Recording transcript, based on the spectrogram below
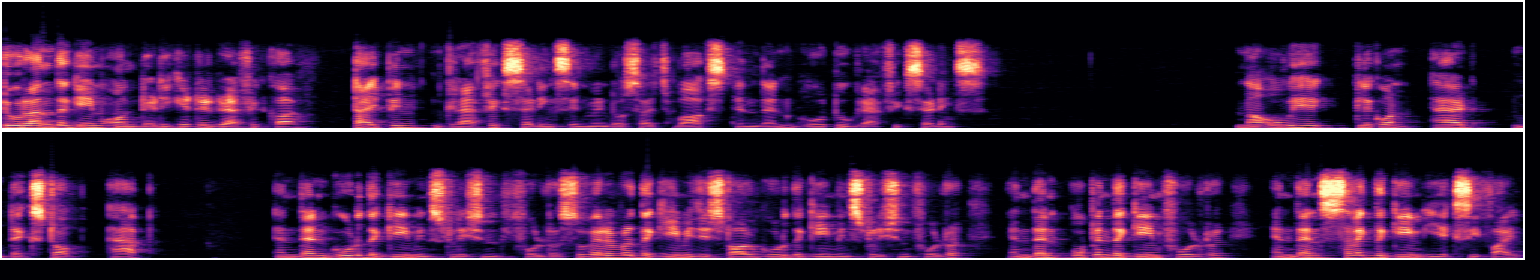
To run the game on dedicated graphic card type in graphics settings in Windows search box and then go to graphics settings. Now over here click on add desktop app and then go to the game installation folder. So wherever the game is installed, go to the game installation folder and then open the game folder and then select the game exe file.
